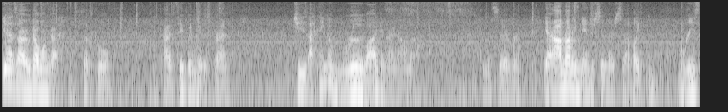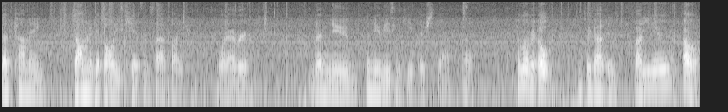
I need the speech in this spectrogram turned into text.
Yes, alright, we got one guy. So that's cool. Alright, see if we can get his friend. Jeez, I think I'm really lagging right now, though. On the server. Yeah, I'm not even interested in their stuff. Like, reset's coming. Dominic gets all these kits and stuff, like, whatever. The noob, the newbies can keep their stuff, but... Come over, oh! Looks we got his buddy here. Oh.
